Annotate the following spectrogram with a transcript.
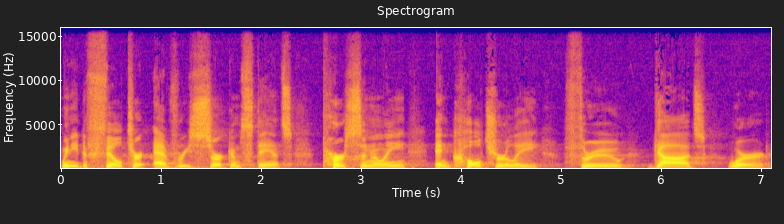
we need to filter every circumstance personally and culturally through God's word.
